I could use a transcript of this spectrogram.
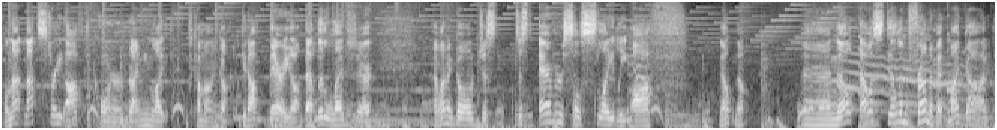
well not, not straight off the corner, but I mean like, come on, go, get off, there we go, that little ledge there. I want to go just, just ever so slightly off, nope, nope, uh, nope, that was still in front of it, my god.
